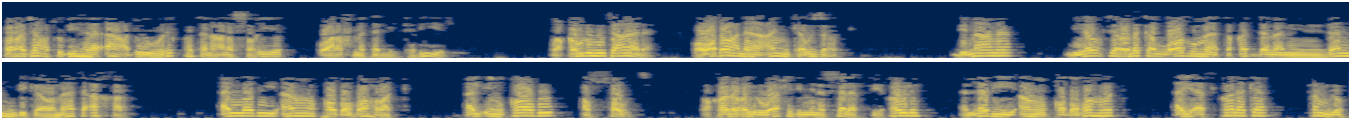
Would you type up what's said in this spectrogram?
فرجعت بها أعدو رقة على الصغير ورحمة للكبير. وقوله تعالى ووضعنا عنك وزرك بمعنى ليغفر لك الله ما تقدم من ذنبك وما تأخر. الذي أنقض ظهرك الإنقاض الصوت. وقال غير واحد من السلف في قوله الذي أنقض ظهرك أي أثقلك حمله.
